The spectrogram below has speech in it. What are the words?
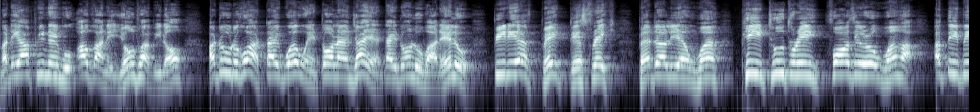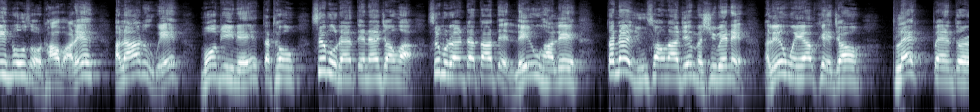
မတရားဖိနှိပ်မှုအောက်ကနေရုံထွက်ပြီးတော့အတူတကွတိုက်ပွဲဝင်တော်လန်ကြရန်တိုက်တွန်းလိုပါတယ်လို့ PDF Bait District Battalion 1 P23401 ကအသိပေးနှိုးဆော်ထားပါတယ်အလားတူပဲမော်ပြည်နယ်တထုံစစ်မှုထမ်းတင်တန်းကျောင်းကစစ်မှုထမ်းတပ်သားတဲ့၄ဦးဟာလဲတနက်ယူဆောင်လာခြင်းမရှိဘဲနဲ့အလင်းဝင်ရောက်ခဲ့ကြောင်း Black Panther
